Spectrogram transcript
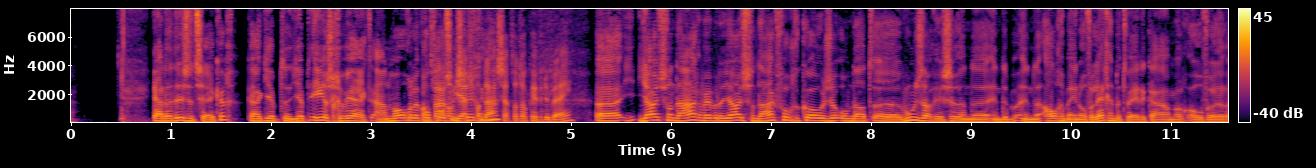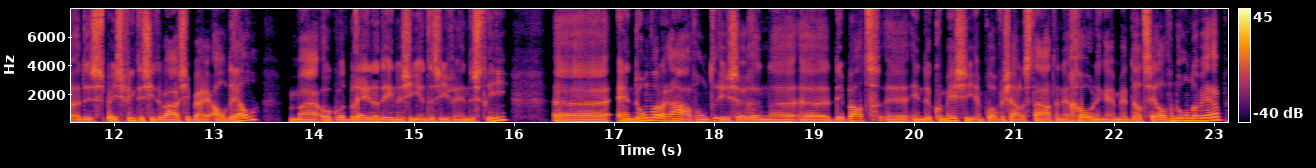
Ja, dat is het zeker. Kijk, je hebt, je hebt eerst gewerkt aan mogelijke oplossingsrichtingen. vandaag, zeg dat ook even erbij. Uh, juist vandaag, we hebben er juist vandaag voor gekozen... omdat uh, woensdag is er een, in, de, een algemeen overleg in de Tweede Kamer... over de specifieke situatie bij Aldel. Maar ook wat breder de energie-intensieve industrie. Uh, en donderdagavond is er een debat in de commissie... in Provinciale Staten en Groningen met datzelfde onderwerp.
